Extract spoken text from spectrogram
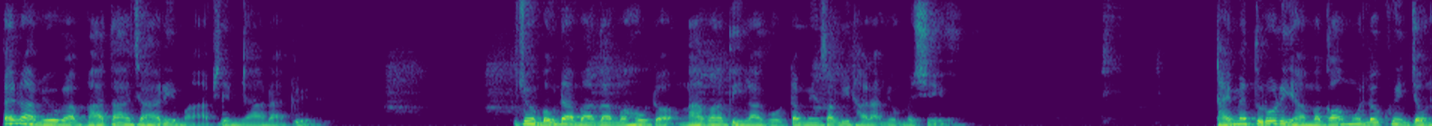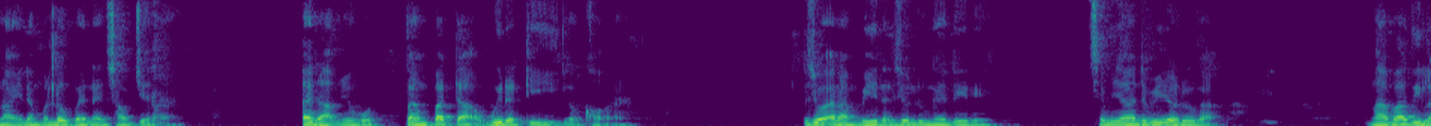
အဲ့ဒါမျိုးကဘာသာကြားတွေမှာအဖြစ်များတာတွေ့တယ်တချို့ဗုဒ္ဓဘာသာမဟုတ်တော့ငါးပါးသီလကိုတမင်စောင့်တည်ထားတာမျိုးမရှိဘူးဒါပေမဲ့သူတို့တွေဟာမကောင်းမှုလုပ်ခွင့်ကြုံလာရင်လည်းမလုပ်ဘဲနဲ့ခြောင်ကျင်တယ်အဲ့ဒါမျိုးကိုတံပတ္တဝိရတိလို့ခေါ်တယ် တချို့အဲ့ဒါမေးတယ်တချို့လူငယ်လေးတွေရှင်မယားတပည့်တော်တို့ကငါးပါးသီလ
